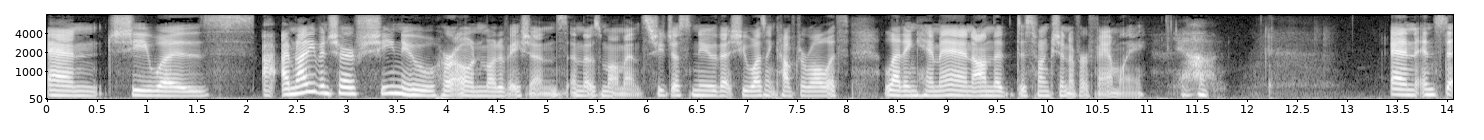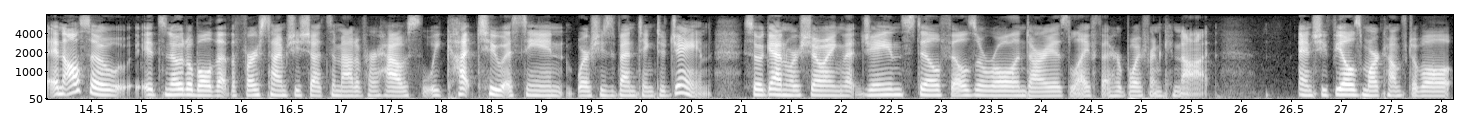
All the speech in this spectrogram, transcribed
and she was. I'm not even sure if she knew her own motivations in those moments. She just knew that she wasn't comfortable with letting him in on the dysfunction of her family Yeah. And instead and also it's notable that the first time she shuts him out of her house we cut to a scene where she's venting to jane. So again we're showing that jane still fills a role in daria's life that her boyfriend cannot. And she feels more comfortable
